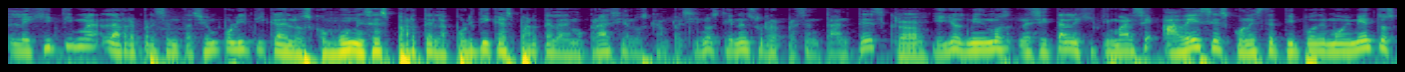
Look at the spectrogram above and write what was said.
legítima la representación política de los comunes, es parte de la política, es parte de la democracia. Los campesinos tienen sus representantes Claro. y ellos mismos necesitan legitimarse a veces con este tipo de movimientos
